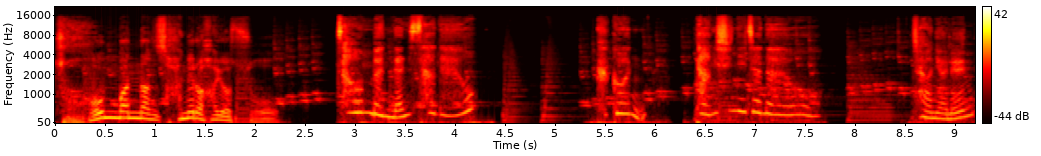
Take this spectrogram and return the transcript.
처음 만난 사내라 하였소. 처음 만난 사내요? 그건 당신이잖아요. 처녀는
